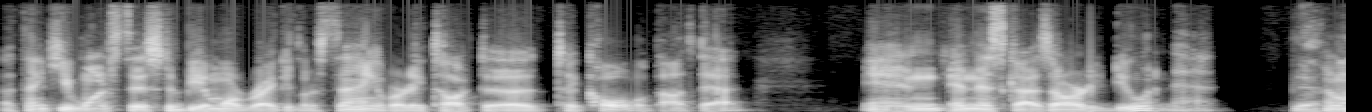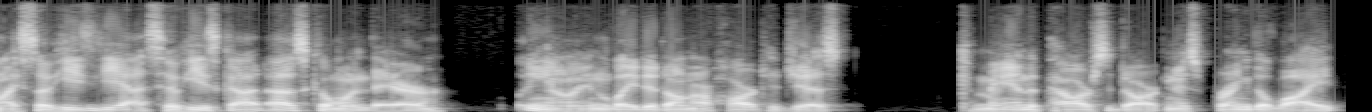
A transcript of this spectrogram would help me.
I think he wants this to be a more regular thing. I've already talked to, to Cole about that. And, and this guy's already doing that. Yeah. And I'm like, so he's, yeah, so he's got us going there, you know, and laid it on our heart to just command the powers of darkness, bring the light,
